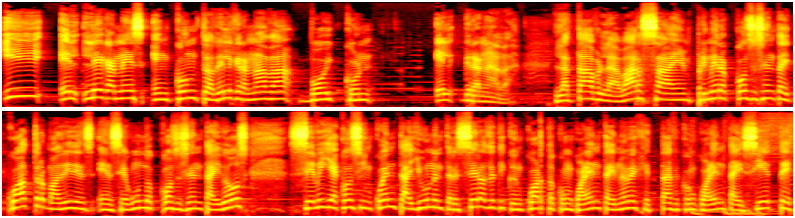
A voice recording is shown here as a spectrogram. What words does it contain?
Y el Leganés en contra del Granada, voy con el Granada. La tabla. Barça en primero con 64, Madrid en, segundo con 62, Sevilla con 51 en tercero, Atlético en cuarto con 49, Getafe con 47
